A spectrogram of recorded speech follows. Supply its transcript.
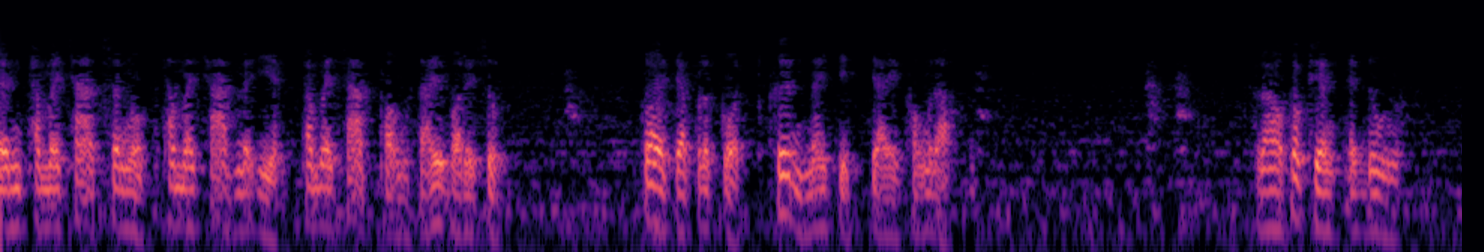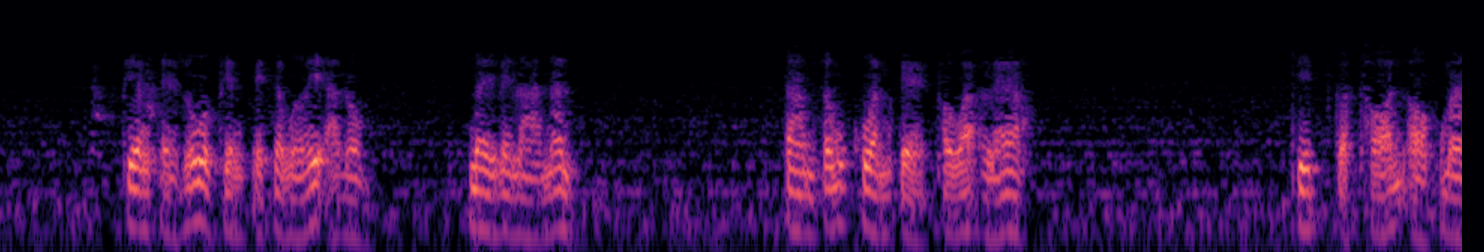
เป็นธรรมชาติสงบ ธรรมชาติละเอียด ธรรมชาติผ่องใสบริสุทธิ์ ก็จะปรากฏขึ้นในจิตใจของเรา เราก็เพียงแต่ดู เพียงแต่รู้เพียงแต่เสวยอารมณ์ ในเวลานั้น ตามสมควรแก่ภาวะแล้ว จิตก็ถอนออกมา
